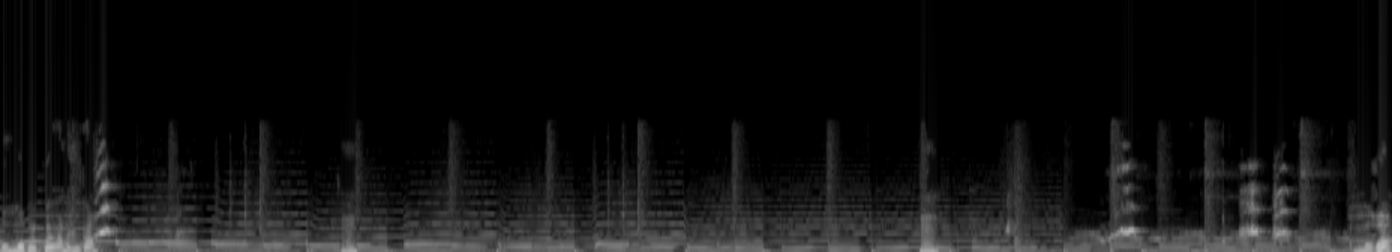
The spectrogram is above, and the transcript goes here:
뭐 먹을 거야, 유라? 응? 응? 안 먹어?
